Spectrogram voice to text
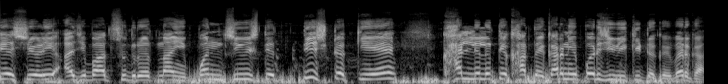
ते शेळी अजिबात सुधरत नाही. पंचवीस ते तीस टक्के खाल्लेलं ते खात आहे कारण हे परजीवी कीटक आहे बरं का.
